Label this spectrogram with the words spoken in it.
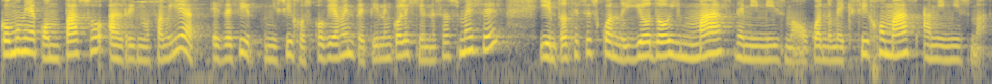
cómo me acompaso al ritmo familiar. Es decir, mis hijos obviamente tienen colegio en esos meses y entonces es cuando yo doy más de mí misma o cuando me exijo más a mí misma.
